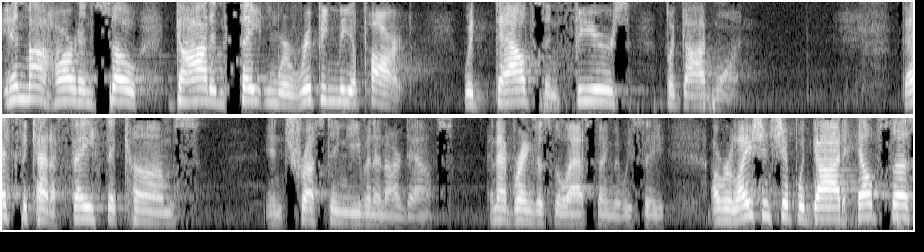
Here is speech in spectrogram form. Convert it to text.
In my heart and soul, God and Satan were ripping me apart with doubts and fears, but God won. That's the kind of faith that comes in trusting even in our doubts. And that brings us to the last thing that we see. A relationship with God helps us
